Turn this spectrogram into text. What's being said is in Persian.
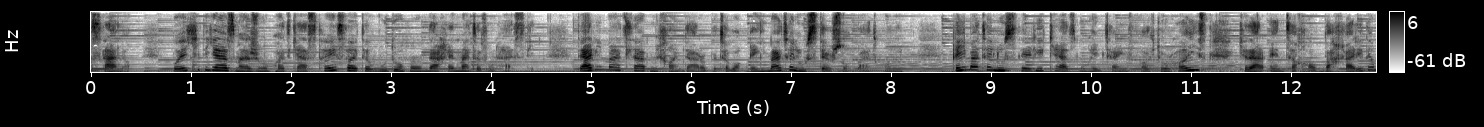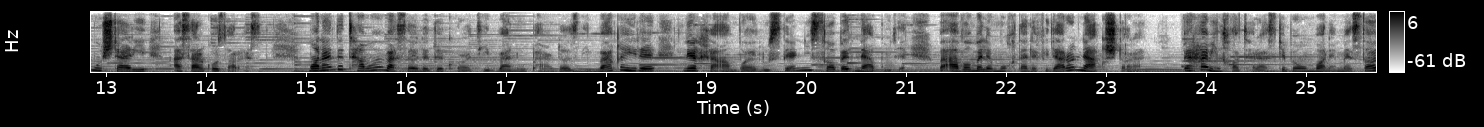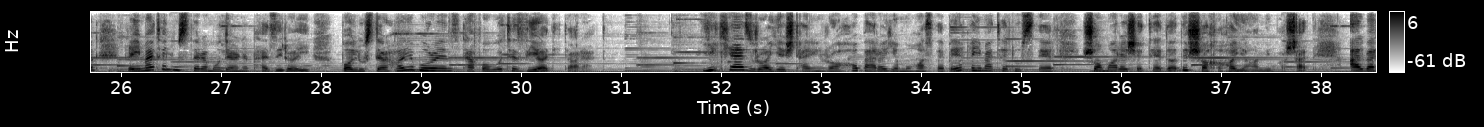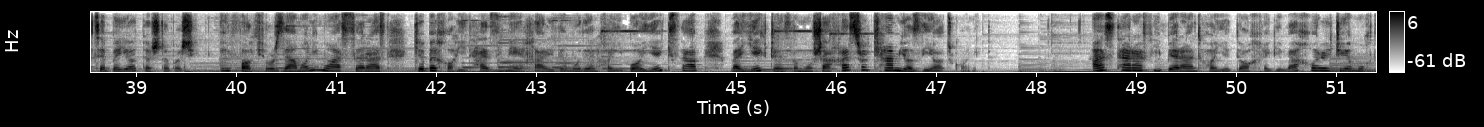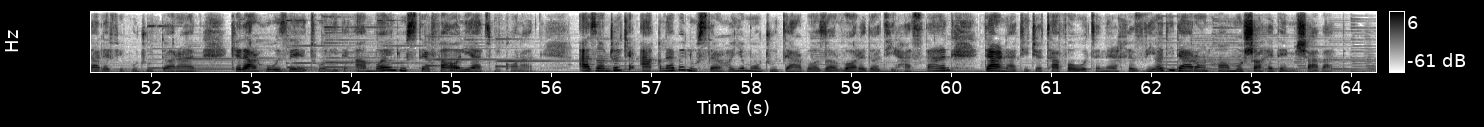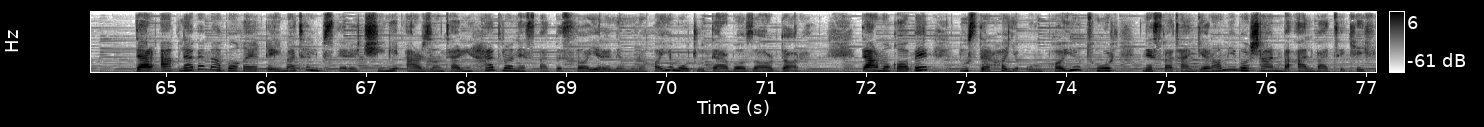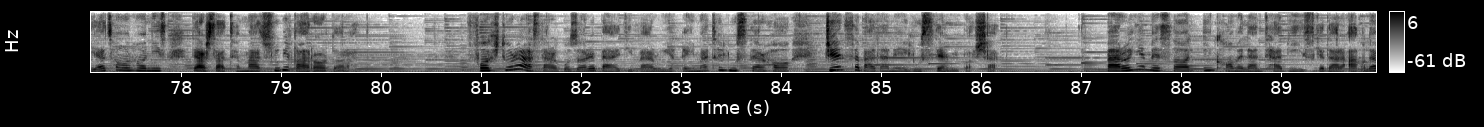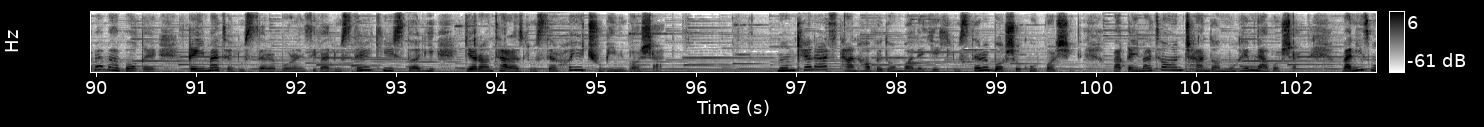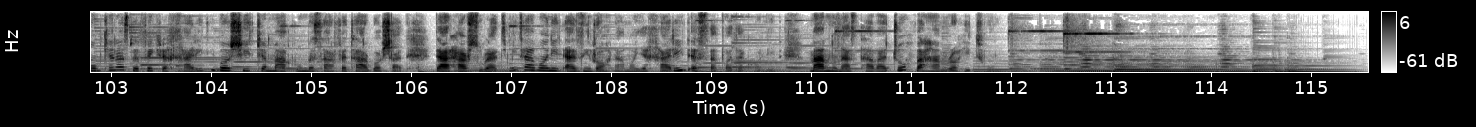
سلام. با یکی دیگه از مجموع پادکست های سایت وودو هوم در خدمتتون هستیم. در این مطلب می‌خوایم در رابطه با قیمت لوستر صحبت کنیم. قیمت لوستر یکی از مهمترین فاکتورهایی است که در انتخاب و خرید مشتری اثرگذار است. مانند تمام وسایل دکوراتیو و نورپردازی و غیره نرخ انواع لوستر نیز ثابت نبوده و عوامل مختلفی در آن نقش دارند. به همین خاطر است که به عنوان مثال قیمت لوستر مدرن پذیرایی با لوسترهای بورنز تفاوت زیادی دارد. یکی از رایج ترین راه ها برای محاسبه قیمت لوستر شمارش تعداد شاخه های آن می باشد. البته به یاد داشته باشید این فاکتور زمانی موثر است که بخواهید هزینه خرید مدل هایی با یک سب و یک جنس مشخص را کم یا زیاد کنید. از طرفی برندهای داخلی و خارجی مختلفی وجود دارند که در حوزه تولید انواع لوستر فعالیت می کنند. از آنجا که اغلب لوسترهای موجود در بازار وارداتی هستند، در نتیجه تفاوت نرخ زیادی در آنها مشاهده می شود. در اغلب مواقع قیمت لوستر چینی ارزانترین حد را نسبت به سایر نمونه های موجود در بازار دارد. در مقابل لوسترهای اروپایی و ترک نسبتا گران می باشند و البته کیفیت آنها نیز در سطح مطلوبی قرار دارد. فاکتور اثرگذار بعدی بر روی قیمت لوسترها جنس بدنه لوستر می باشد. برای مثال این کاملا طبیعی است که در اغلب مواقع قیمت لوستر برنزی و لوستر کریستالی گرانتر از لوسترهای چوبی می باشد. ممکن است تنها به دنبال یک لوستر با شکوه باشید و قیمت آن چندان مهم نباشد و نیز ممکن است به فکر خریدی باشید که مقرون به صرفه تر باشد. در هر صورت می توانید از این راهنمای خرید استفاده کنید. ممنون از توجه و همراهیتون.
